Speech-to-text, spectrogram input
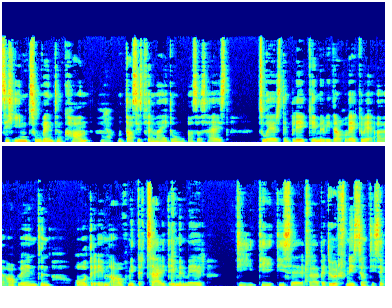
sich ihnen zuwenden kann. Ja. Und das ist Vermeidung. Also das heißt, zuerst den Blick immer wieder auch weg äh, abwenden oder eben auch mit der Zeit immer mehr die, die, diese äh, Bedürfnisse und diese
